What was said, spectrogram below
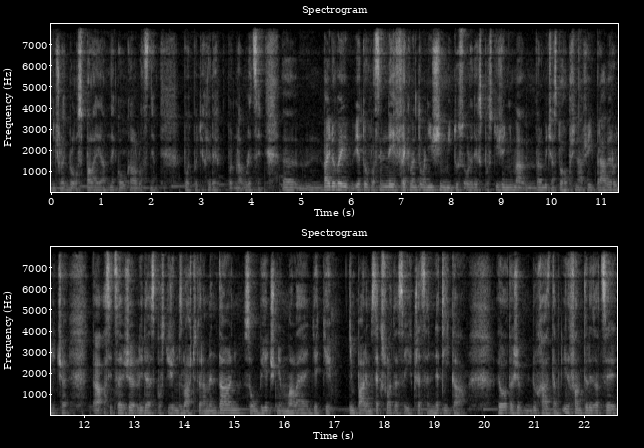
ten člověk byl ospalej a nekoukal vlastně po, po těch lidech na ulici. Eh, by the way, je to vlastně nejfrekventovanější mýtus o lidech s postižením a velmi často ho přinášejí právě rodiče. A, a sice, že lidé s postižením, zvláště teda mentálním, jsou věčně malé děti. Tím pádem sexualita se jich přece netýká. Jo, takže dochází tam k infantilizaci,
